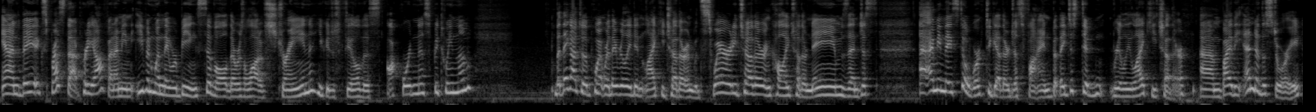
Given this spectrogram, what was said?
And they expressed that pretty often. I mean, even when they were being civil, there was a lot of strain. You could just feel this awkwardness between them. But they got to the point where they really didn't like each other and would swear at each other and call each other names and just I mean, they still worked together just fine, but they just didn't really like each other. Um, by the end of the story,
